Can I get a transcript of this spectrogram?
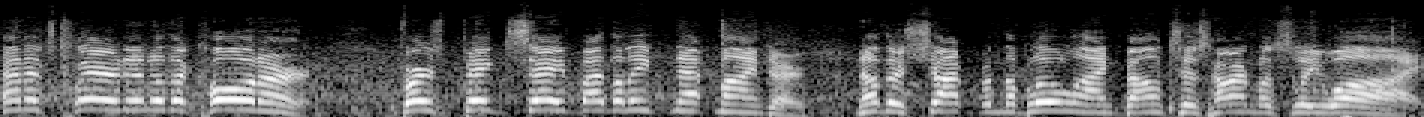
and it's cleared into the corner. First big save by the Leaf netminder. Another shot from the blue line bounces harmlessly wide.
